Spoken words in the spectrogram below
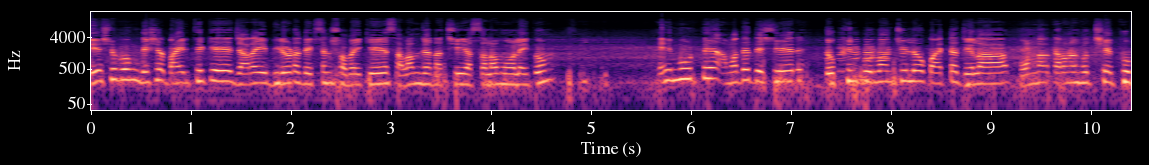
দেশ এবং দেশের বাইরে থেকে যারা এই ভিডিওটা দেখছেন, সবাইকে সালাম জানাচ্ছি। আসসালামু আলাইকুম। এই মুহূর্তে আমাদের দেশের দক্ষিণ পূর্বাঞ্চলীয় কয়েকটা জেলা বন্যার কারণে হচ্ছে খুব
